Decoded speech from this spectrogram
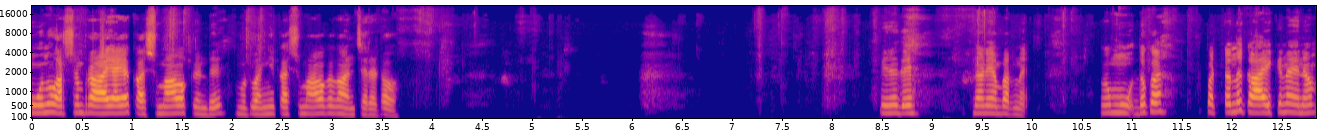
മൂന്ന് വർഷം പ്രായമായ കശുമാവൊക്കെ ഉണ്ട്. ഇങ്ങോട്ട് വന്നി കശുമാവൊക്കെ കാണിച്ചു തരാം കേട്ടോ പിന്നെ ഇതേ ഇതാണ് ഞാൻ പറഞ്ഞത് ഇതൊക്കെ പെട്ടെന്ന് കായ്ക്കണ ഇനം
